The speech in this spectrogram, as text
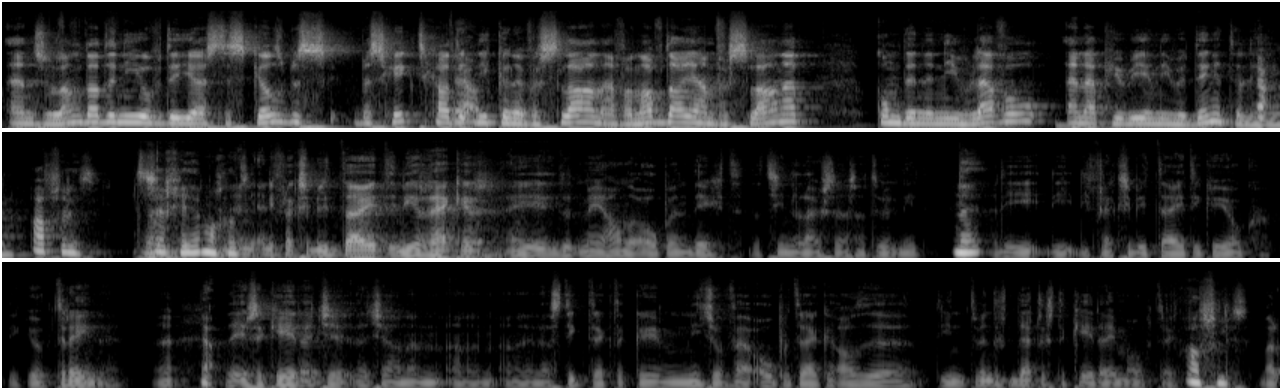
En zolang dat je niet over de juiste skills bes- beschikt, gaat het niet kunnen verslaan. En vanaf dat je hem verslaan hebt, komt in een nieuw level en heb je weer nieuwe dingen te leren. Ja, absoluut. Dat zeg je helemaal goed. En, en die flexibiliteit en die rekker, en je doet met je handen open en dicht, dat zien de luisteraars natuurlijk niet. Nee, Die, die, die flexibiliteit die kun je ook, die kun je ook trainen. Hè? Ja. De eerste keer dat je, dat je aan, een, aan, een, aan een elastiek trekt, dan kun je hem niet zo ver opentrekken als de 10, 20, 30ste keer dat je hem opentrekt. absoluut. Maar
